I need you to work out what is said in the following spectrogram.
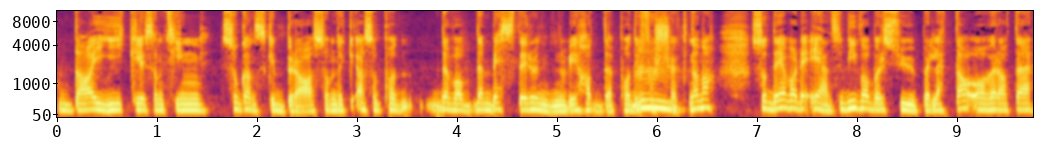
da gikk liksom ting så ganske bra som det altså på, Det var den beste runden vi hadde på de forsøkene. da. Så det var det eneste. Vi var bare superletta over at det,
